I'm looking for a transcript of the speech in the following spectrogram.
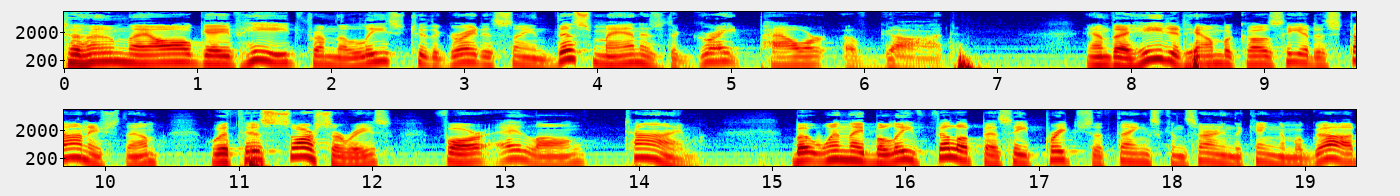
To whom they all gave heed, from the least to the greatest, saying, This man is the great power of God. And they heeded him because he had astonished them with his sorceries for a long time. But when they believed Philip as he preached the things concerning the kingdom of God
